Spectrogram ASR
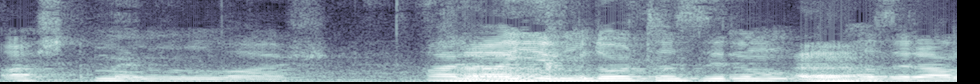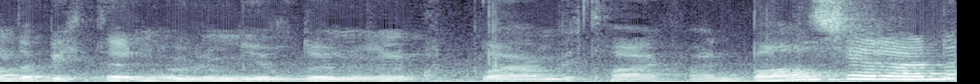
Aşk-ı Memnu var. Hala Ha. 24 Haziran, Evet. Haziran'da Bihter'in ölüm yıl dönümünü kutlayan bir tayfa. Hani bazı şeylerde.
